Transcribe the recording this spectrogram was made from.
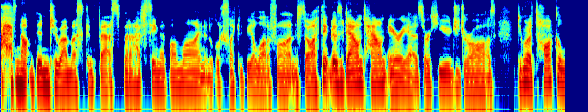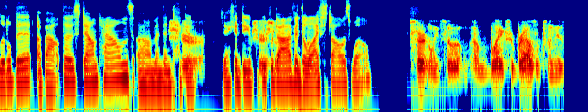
I have not been to, I must confess, but I have seen it online and it looks like it'd be a lot of fun. So I think those downtown areas are huge draws. Do you want to talk a little bit about those downtowns um, and then take sure. a take a deep, Sure, deeper so- dive into so- lifestyle as well? Certainly. So um, Blake's of Braselton is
